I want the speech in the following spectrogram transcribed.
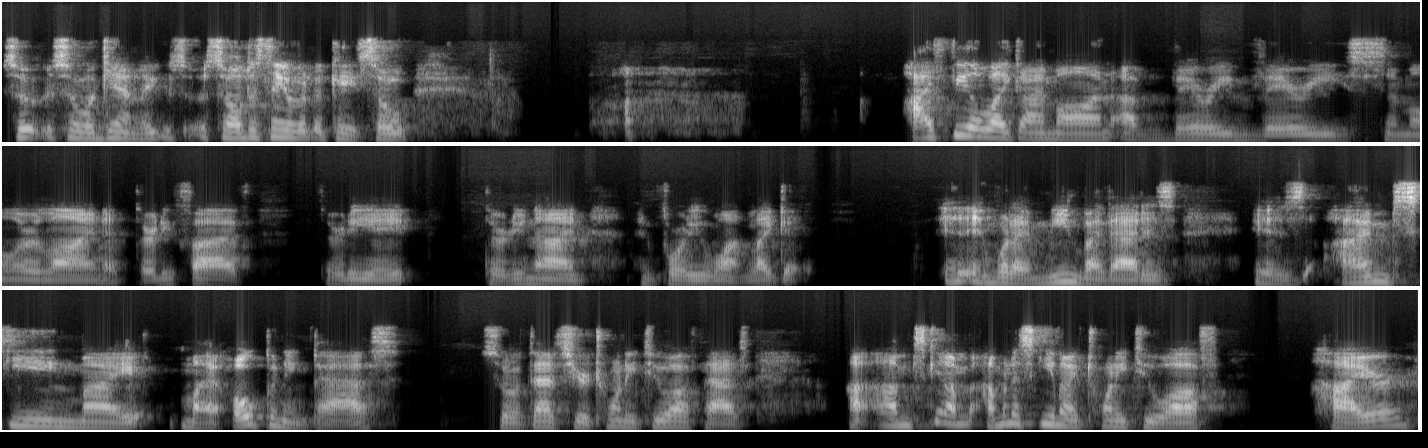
so so again, like, so, I'll just think about okay, so I feel like I'm on a very very similar line at 35, 38, 39, and 41. Like, and what I mean by that is is I'm skiing my my opening pass. So if that's your 22 off pass, I'm I'm, I'm going to ski my 22 off higher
